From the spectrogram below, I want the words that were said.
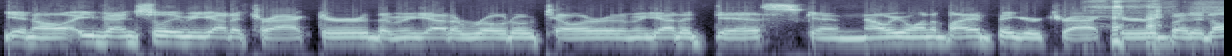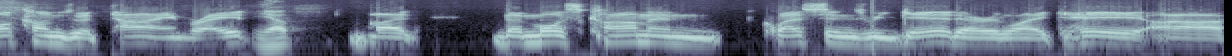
you know eventually we got a tractor then we got a rototiller then we got a disc and now we want to buy a bigger tractor but it all comes with time right? Yep. But the most common questions we get are like hey uh,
